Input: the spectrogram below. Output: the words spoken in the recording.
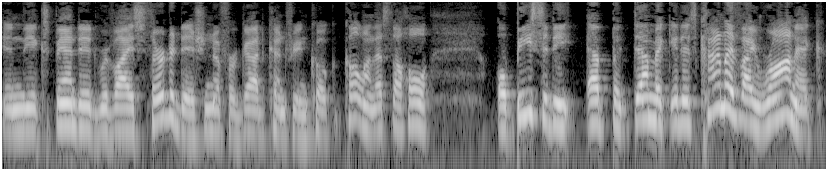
in the expanded revised third edition of For God, Country, and Coca-Cola, and that's the whole obesity epidemic. It is kind of ironic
